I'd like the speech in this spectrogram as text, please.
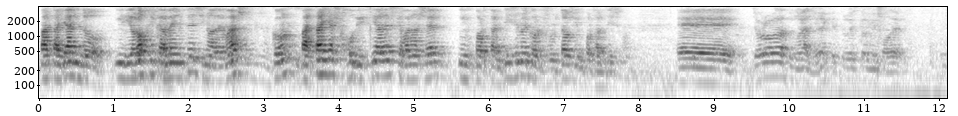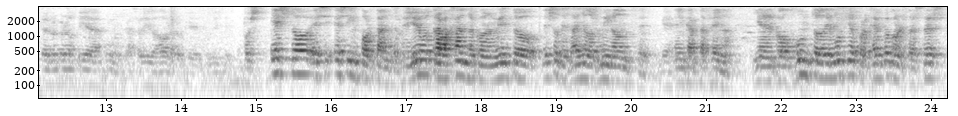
batallando ideológicamente, sino además con batallas judiciales que van a ser importantísimas y con resultados importantísimos. Eh, Yo que hace un año eh, que tuve esto en mi poder. Entonces no conocía, ha salido ahora pues esto es, es importante. Yo llevo trabajando con el movimiento, eso desde el año 2011, en Cartagena. Y en el conjunto de Murcia, por ejemplo, con nuestros tres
